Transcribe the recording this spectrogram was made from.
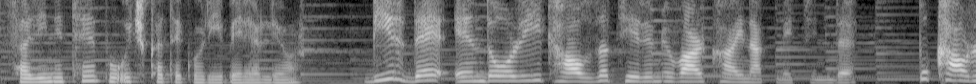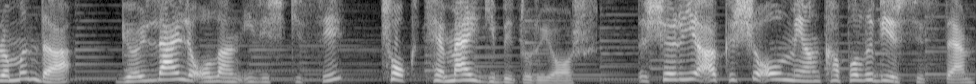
Salinite bu üç kategoriyi belirliyor. Bir de endorik havza terimi var kaynak metinde. Bu kavramın da göllerle olan ilişkisi çok temel gibi duruyor. Dışarıya akışı olmayan kapalı bir sistem.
